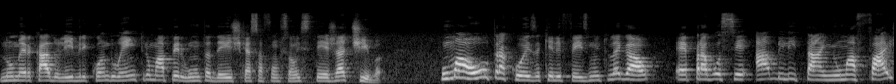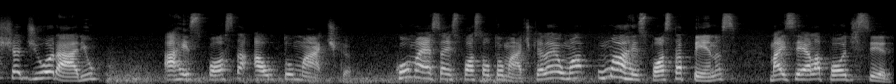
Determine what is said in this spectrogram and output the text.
no Mercado Livre quando entra uma pergunta desde que essa função esteja ativa. Uma outra coisa que ele fez muito legal é para você habilitar em uma faixa de horário a resposta automática. Como é essa resposta automática? Ela é uma, uma resposta apenas, mas ela pode ser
